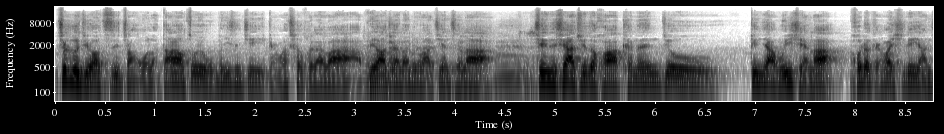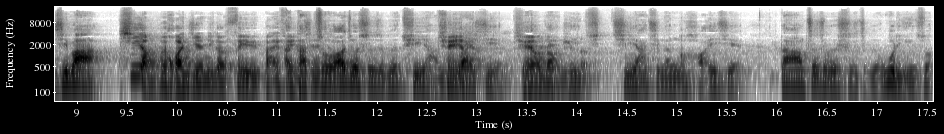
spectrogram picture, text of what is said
这个就要自己掌握了。当然，作为我们医生建议，赶快撤回来吧，不要在那地方坚持了。坚持下去的话，可能就更加危险了，或者赶快吸点氧气吧。吸氧会缓解那个肺白肺它主。要就是这个缺氧有缺氧关系，缺氧导致的你吸吸氧气能够好一些。当然，这这个是这个物理因素，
